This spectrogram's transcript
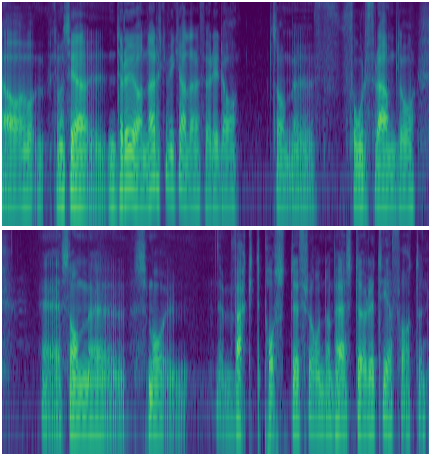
ja, kan man säga, drönare ska vi kalla det för idag. Som eh, for fram då eh, som eh, små vaktposter från de här större tefaten.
